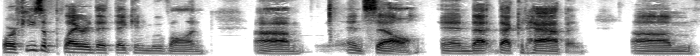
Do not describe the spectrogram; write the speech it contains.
or if he's a player that they can move on um, and sell, and that that could happen. Um,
